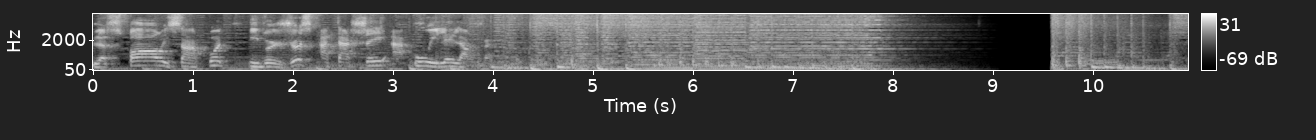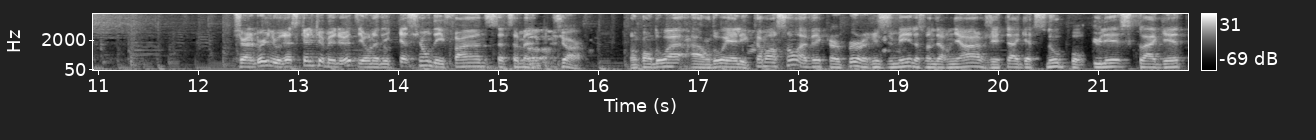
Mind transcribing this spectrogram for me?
le sport, il s'en fout. Il veut juste attacher à où il est l'argent. Chandler, il nous reste quelques minutes et on a des questions des fans cette semaine, oh. plusieurs. Donc, on doit, on doit y aller. Commençons avec un peu un résumé. La semaine dernière, j'étais à Gatineau pour Ulysse, Claggett,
